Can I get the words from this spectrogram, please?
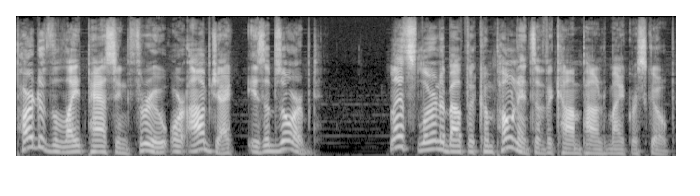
Part of the light passing through or object is absorbed. Let's learn about the components of the compound microscope.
